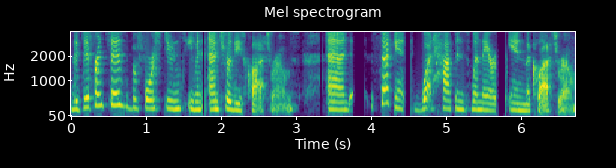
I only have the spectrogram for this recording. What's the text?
the differences before students even enter these classrooms. And second, what happens when they are in the classroom.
